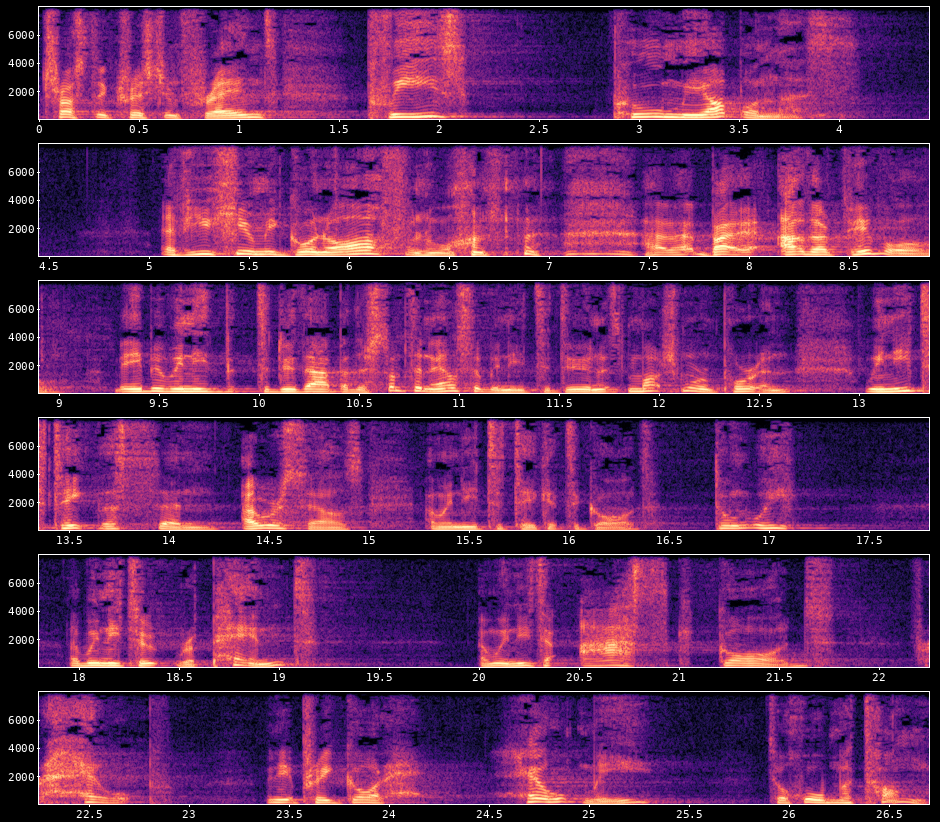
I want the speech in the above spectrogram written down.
trusted Christian friend, please pull me up on this. If you hear me going off on one about other people, maybe we need to do that, but there's something else that we need to do, and it's much more important. We need to take this sin ourselves and we need to take it to God, don't we? And we need to repent and we need to ask God for help. We need to pray, God, help me to hold my tongue.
